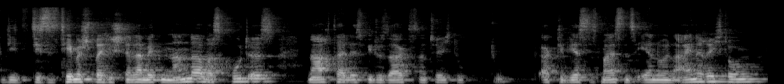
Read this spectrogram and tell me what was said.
die, die Systeme sprechen schneller miteinander, was gut ist. Nachteil ist, wie du sagst, natürlich, du, du aktivierst es meistens eher nur in eine Richtung.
